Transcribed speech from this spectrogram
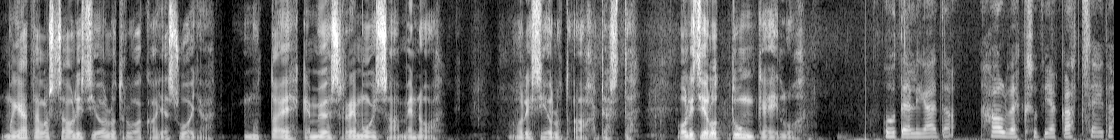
Majatalossa olisi ollut ruokaa ja suojaa, mutta ehkä myös remuisaa menoa. Olisi ollut ahdasta. Olisi ollut tunkeilua. Uteliaita, halveksuvia katseita.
